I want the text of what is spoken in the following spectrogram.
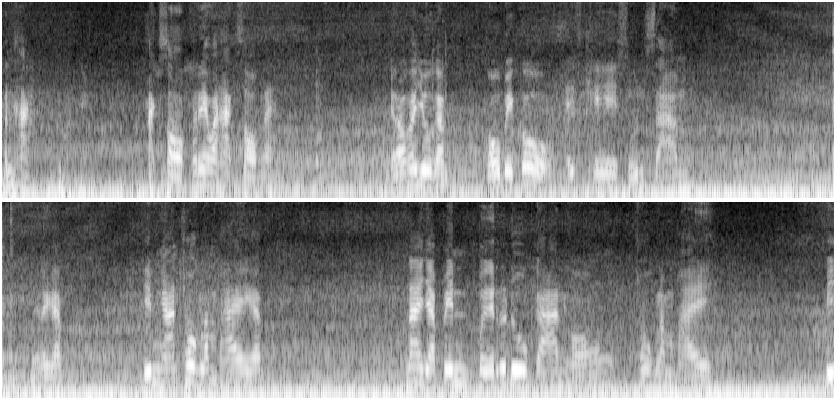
มันหัก หักศอกเขาเรียกว่าหักศอกนะเดี๋ยวเราก็อยู่กับ g o b e c o SK 0 3 นี่เลยครับ ทีมงานโชคลำไพครับ น่าจะเป็นเปิดฤดูกาลของโชคลำไพปี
